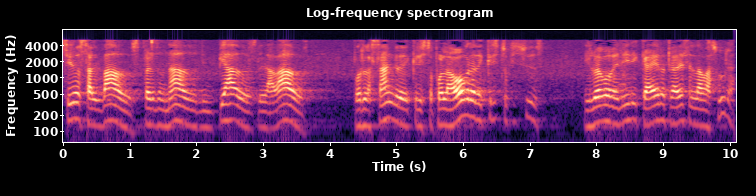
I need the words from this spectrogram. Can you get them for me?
sido salvados, perdonados, limpiados, lavados por la sangre de Cristo, por la obra de Cristo Jesús, y luego venir y caer otra vez en la basura.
